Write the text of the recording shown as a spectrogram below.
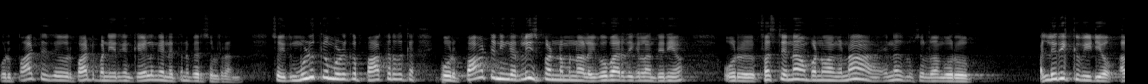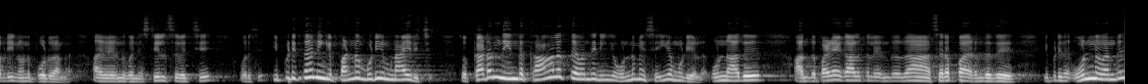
ஒரு பாட்டு இது ஒரு பாட்டு பண்ணியிருக்கேன் கேளுங்கன்னு எத்தனை பேர் சொல்கிறாங்க ஸோ இது முழுக்க முழுக்க பார்க்குறதுக்கு இப்போ ஒரு பாட்டு நீங்கள் ரிலீஸ் பண்ணோம்னால யுகபாரதிக்கெல்லாம் தெரியும். ஒரு ஃபஸ்ட் என்ன பண்ணுவாங்கன்னா என்ன சொல்லுவாங்க ஒரு லிரிக் வீடியோ அப்படின்னு ஒன்று போடுவாங்க. அதில் இருந்து கொஞ்சம் ஸ்டில்ஸ் வச்சு ஒரு இப்படி இப்படித்தான் நீங்கள் பண்ண முடியும்னு ஆயிடுச்சு ஸோ கடந்து இந்த காலத்தை வந்து நீங்கள் ஒன்றுமே செய்ய முடியலை. ஒன்று அது அந்த பழைய காலத்தில் இருந்தது தான் சிறப்பாக இருந்தது. இப்படி தான் ஒன்று வந்து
